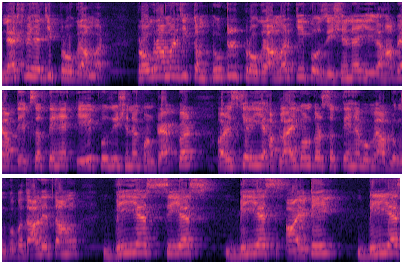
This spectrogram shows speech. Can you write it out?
नेक्स्ट में है जी प्रोग्रामर प्रोग्रामर जी कंप्यूटर प्रोग्रामर की पोजीशन है। ये यहाँ पे आप देख सकते हैं, एक पोजीशन है कॉन्ट्रैक्ट पर। और इसके लिए अप्लाई कौन कर सकते हैं, वो मैं आप लोगों को बता देता हूँ। B S C S B S I T B S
